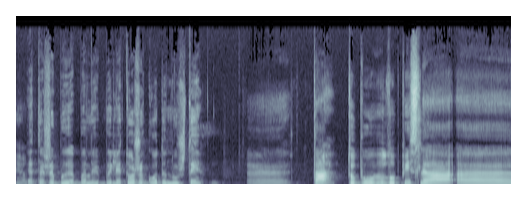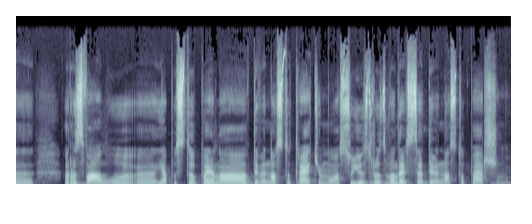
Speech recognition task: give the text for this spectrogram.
Ja? Это же бы- были, были тоже годы нужды. Е, та, то було після е, розвалу. Е, я поступила в 93-му, а Союз розвалився в 91-му.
